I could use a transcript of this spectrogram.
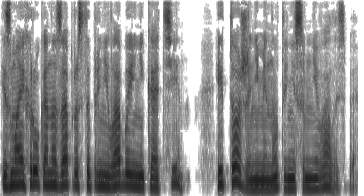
Из моих рук она запросто приняла бы и никотин, и тоже ни минуты не сомневалась бы.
